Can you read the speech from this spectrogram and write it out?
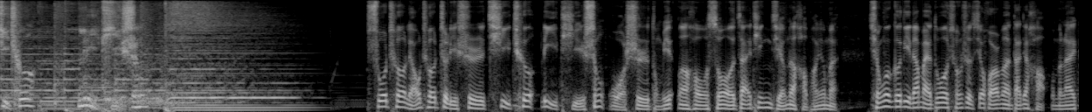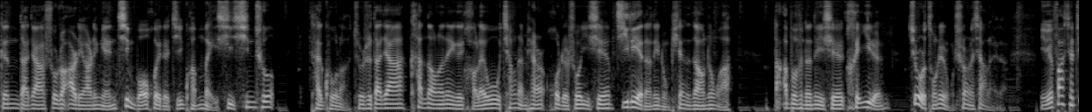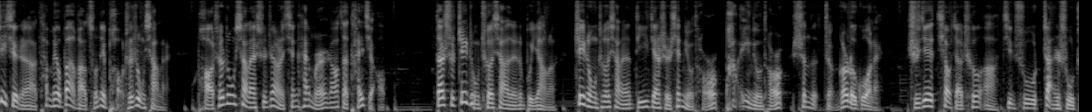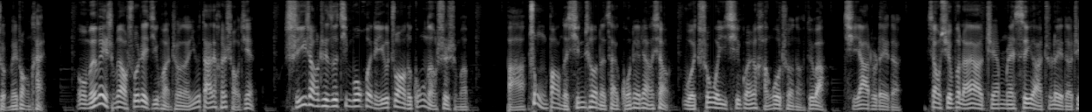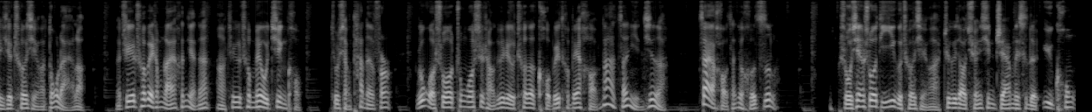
汽车立体声，说车聊车，这里是汽车立体声，我是董斌，问候所有在听节目的好朋友们，全国各地两百多城市的小伙伴们，大家好，我们来跟大家说说二零二零年进博会的几款美系新车，太酷了，就是大家看到了那个好莱坞枪战片，或者说一些激烈的那种片子当中啊，大部分的那些黑衣人就是从这种车上下来的。你会发现这些人啊，他没有办法从那跑车中下来。跑车中下来是这样的：先开门，然后再抬脚。但是这种车下来的人不一样了。这种车下来第一件事先扭头，啪一扭头，身子整个都过来，直接跳下车啊，进入战术准备状态。我们为什么要说这几款车呢？因为大家很少见。实际上，这次进博会的一个重要的功能是什么？把重磅的新车呢，在国内亮相。我说过一期关于韩国车呢，对吧？起亚之类的，像雪佛兰啊、GMC 啊之类的这些车型啊，都来了。那这些车为什么来？很简单啊，这个车没有进口，就想探探风。如果说中国市场对这个车的口碑特别好，那咱引进啊，再好咱就合资了。首先说第一个车型啊，这个叫全新 GMC 的御空。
